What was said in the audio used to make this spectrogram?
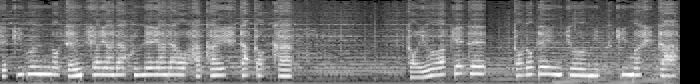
敵軍の戦車やら船やらを破壊したとか。というわけで、トロデイン城に着きました。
